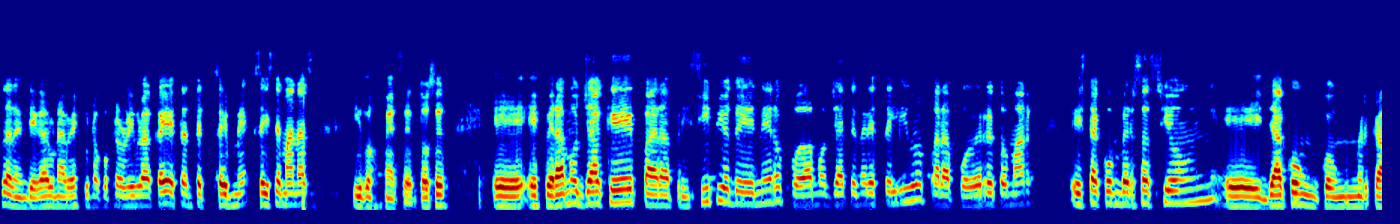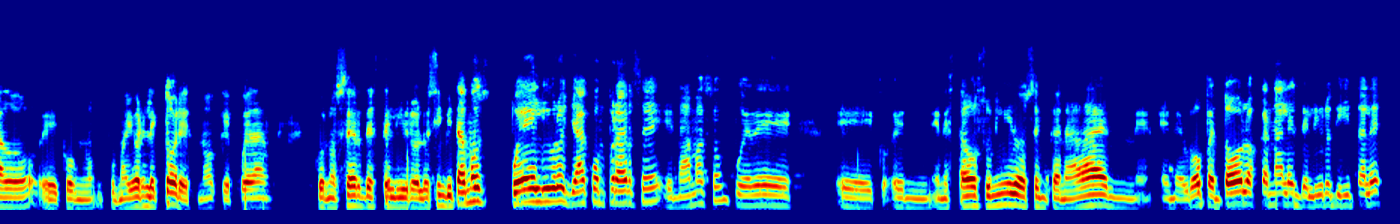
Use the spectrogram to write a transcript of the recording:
en llegar una vez que uno compra un libro acá y está entre seis, seis semanas y dos meses. Entonces, eh, esperamos ya que para principios de enero podamos ya tener este libro para poder retomar esta conversación eh, ya con, con, un mercado eh, con, con, mayores lectores, ¿no? Que puedan conocer de este libro. Los invitamos, puede el libro ya comprarse en Amazon, puede eh, en, Estados Unidos, en Canadá, en, Europa, en todos los canales de libros digitales.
